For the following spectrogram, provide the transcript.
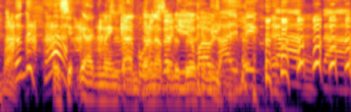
bueno. ¿Dónde está? Ese gag me encanta, una sé qué pelotuda idioma que me- ¡Ay, me encanta!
